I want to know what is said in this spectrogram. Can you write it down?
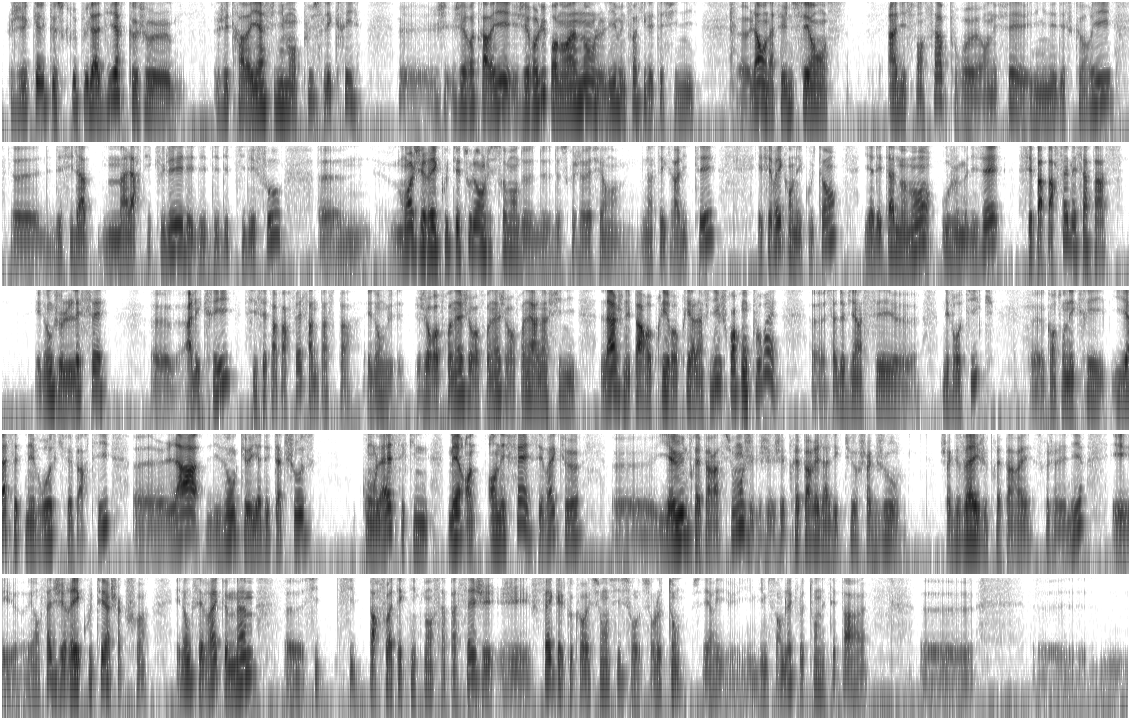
J'ai quelques scrupules à dire que je, j'ai travaillé infiniment plus l'écrit. Euh, j'ai retravaillé, j'ai relu pendant un an le livre une fois qu'il était fini. Euh, là, on a fait une séance indispensable pour, euh, en effet, éliminer des scories, des syllabes mal articulées, des, des, petits défauts. moi, j'ai réécouté tout l'enregistrement de, de, de, ce que j'avais fait en intégralité. Et c'est vrai qu'en écoutant, il y a des tas de moments où je me disais, c'est pas parfait, mais ça passe. Et donc, je le laissais. Euh, à l'écrit, si c'est pas parfait, ça ne passe pas. Et donc je reprenais, je reprenais, je reprenais à l'infini. Là, je n'ai pas repris, repris à l'infini. Je crois qu'on pourrait. Euh, ça devient assez euh, névrotique. quand on écrit, il y a cette névrose qui fait partie. là, disons qu'il y a des tas de choses qu'on laisse et qui. Mais en, effet, c'est vrai que il y a eu une préparation. J'ai préparé la lecture chaque jour. Chaque veille, je préparais ce que j'allais lire. et en fait, j'ai réécouté à chaque fois. Et donc c'est vrai que même euh, si, parfois techniquement ça passait, j'ai fait quelques corrections aussi sur, sur le ton. C'est-à-dire il, me semblait que le ton n'était pas... Euh, euh,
